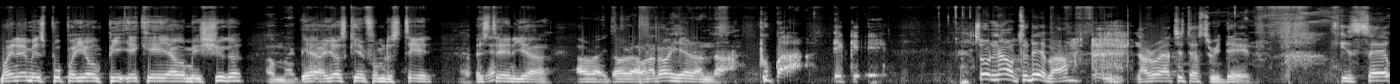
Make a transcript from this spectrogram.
My name is Pupa Young P, aka Sugar. Oh my God. Yeah, I just came from the state. I stay in, yeah. All right, all right. When I don't hear and uh, Pupa, aka. So now today, ba, na royalty test we did. He said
